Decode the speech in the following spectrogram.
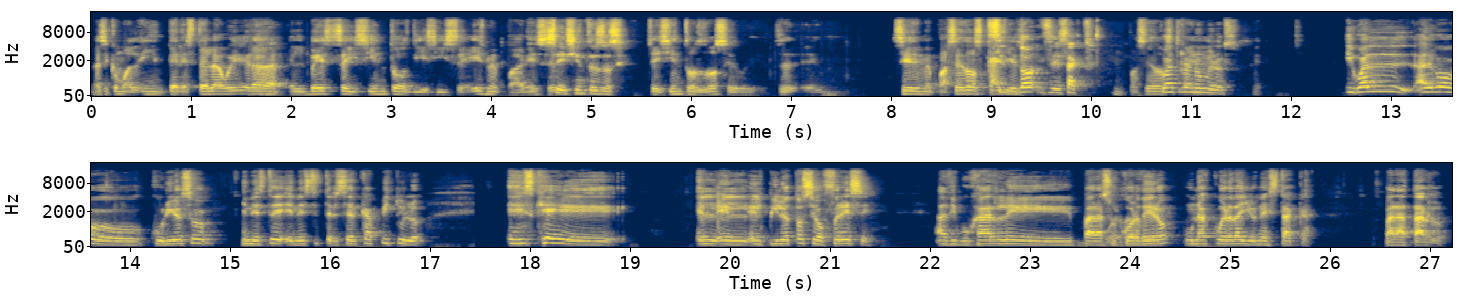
Así como de Interestela, güey, era Ajá. el B616, me parece. 612. 612, güey. Eh, Sí, me pasé dos Sí, calles. do- güey. sí, exacto. Me pasé dos Cuatro calles. números. Igual algo curioso en este, en este tercer capítulo es que el, el- el piloto se ofrece a dibujarle para su cordero una cuerda y una estaca para atarlo.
